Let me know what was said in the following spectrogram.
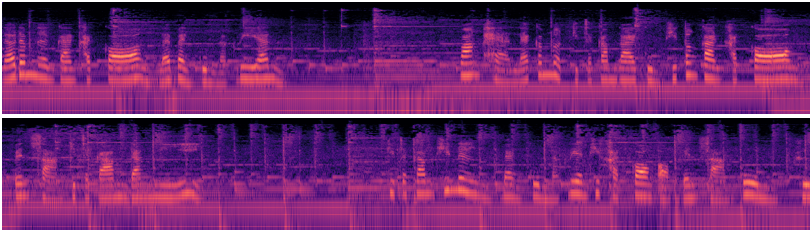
แล้วดำเนินการคัดกรองและแบ่งกลุ่มนักเรียน วางแผนและกำหนดกิจกรรมรายกลุ่มที่ต้องการคัดกรอง เป็น 3 กิจกรรมดังนี้ กิจกรรมที่ 1 แบ่งกลุ่มนักเรียนที่คัดกรองออกเป็น 3 กลุ่ม คือ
